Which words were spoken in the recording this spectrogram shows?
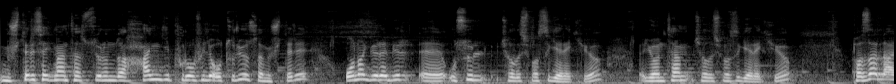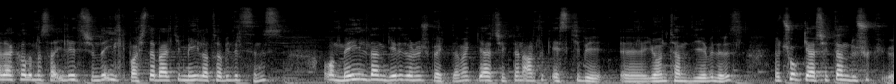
Müşteri segmentasyonunda hangi profile oturuyorsa müşteri, ona göre bir usul çalışması gerekiyor. Yöntem çalışması gerekiyor. Pazarla alakalı mesela iletişimde ilk başta belki mail atabilirsiniz. Ama mailden geri dönüş beklemek gerçekten artık eski bir e, yöntem diyebiliriz. Yani çok gerçekten düşük e,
